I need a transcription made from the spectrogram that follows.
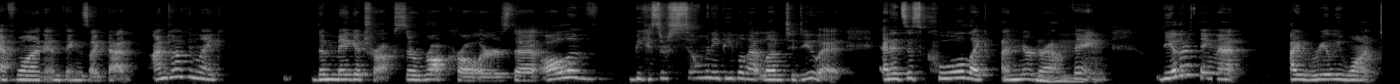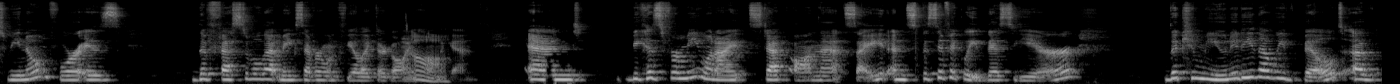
F1 and things like that. I'm talking like the mega trucks, the rock crawlers, the all of because there's so many people that love to do it. And it's this cool like underground mm-hmm. thing. The other thing that I really want to be known for is the festival that makes everyone feel like they're going home again. And because for me, when I step on that site, and specifically this year, the community that we've built of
